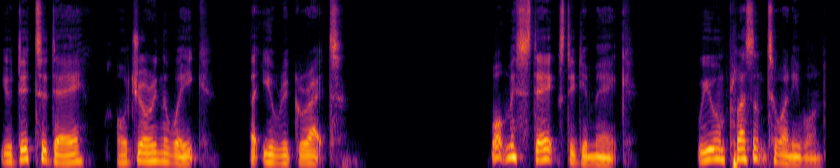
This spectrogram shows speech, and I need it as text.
you did today or during the week that you regret. What mistakes did you make? Were you unpleasant to anyone?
